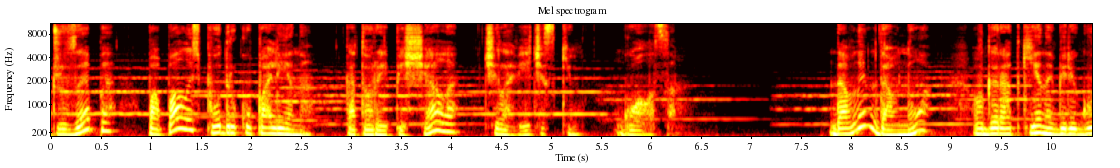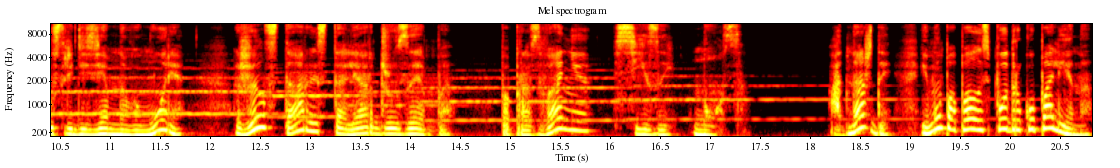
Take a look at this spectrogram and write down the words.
Джузеппе попалась под руку полена, которая пищала человеческим голосом. Давным-давно в городке на берегу Средиземного моря жил старый столяр Джузеппе по прозванию «Сизый нос». Однажды ему попалась под руку полена,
